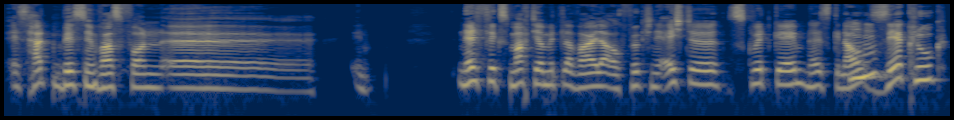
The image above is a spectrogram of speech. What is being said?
Es hat ein bisschen was von äh, Netflix macht ja mittlerweile auch wirklich eine echte Squid Game. Das ist genau mhm. sehr klug.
